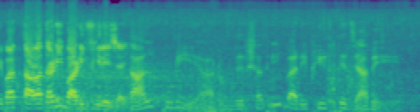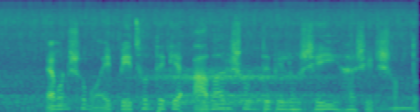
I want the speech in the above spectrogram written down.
এবার তাড়াতাড়ি বাড়ি ফিরে যাই। তাল কুড়িয়ে আনন্দের সাথেই বাড়ি ফিরতে যাবে। এমন সময় পেছন থেকে আবার শুনতে পেল সেই হাসির শব্দ।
